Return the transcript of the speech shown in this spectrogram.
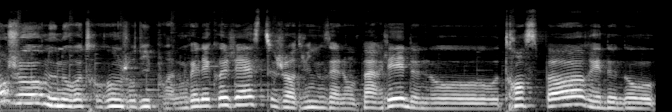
Bonjour, nous nous retrouvons aujourd'hui pour un nouvel éco-geste. Aujourd'hui, nous allons parler de nos transports et de nos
